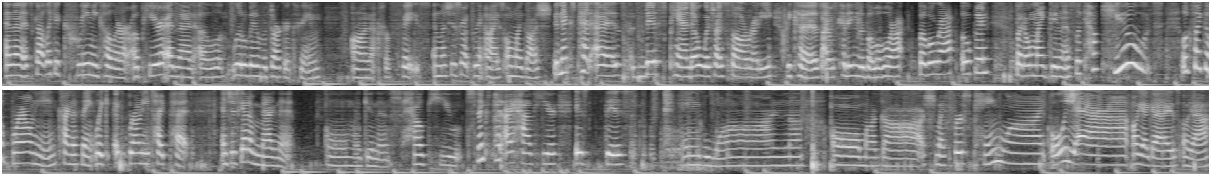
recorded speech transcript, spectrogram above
and then it's got like a creamy color up here, and then a little bit of a darker cream on her face. And then she's got green eyes. Oh my gosh. The next pet is this panda, which I saw already because I was cutting the bubble wrap, bubble wrap open. But oh my goodness, look how cute! Looks like a brownie kind of thing, like a brownie type pet. And she's got a magnet. Oh my goodness, how cute. Next pet I have here is this penguin. Oh my gosh, my first penguin. Oh yeah, oh yeah guys, oh yeah.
